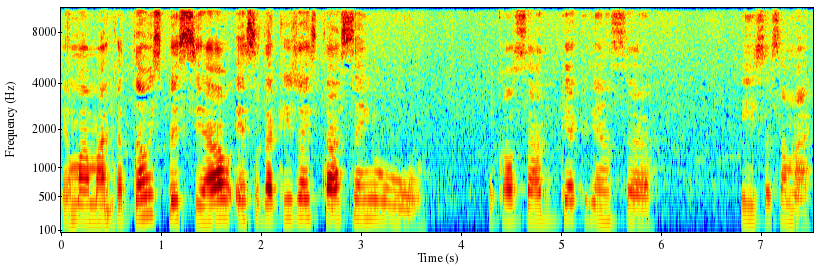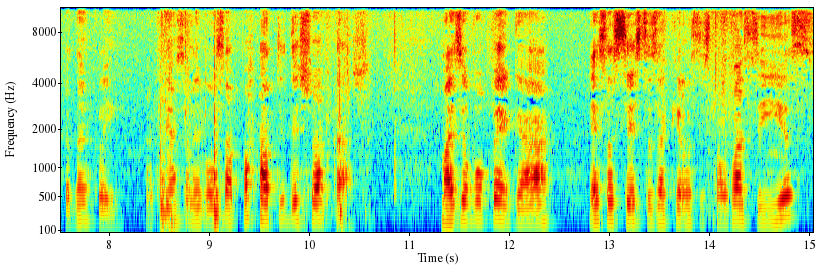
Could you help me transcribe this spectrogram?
é uma marca tão especial. Essa daqui já está sem o, o calçado, porque a criança. Isso, essa marca, Danclay. A criança levou o sapato e deixou a caixa. Mas eu vou pegar essas cestas aqui, elas estão vazias,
